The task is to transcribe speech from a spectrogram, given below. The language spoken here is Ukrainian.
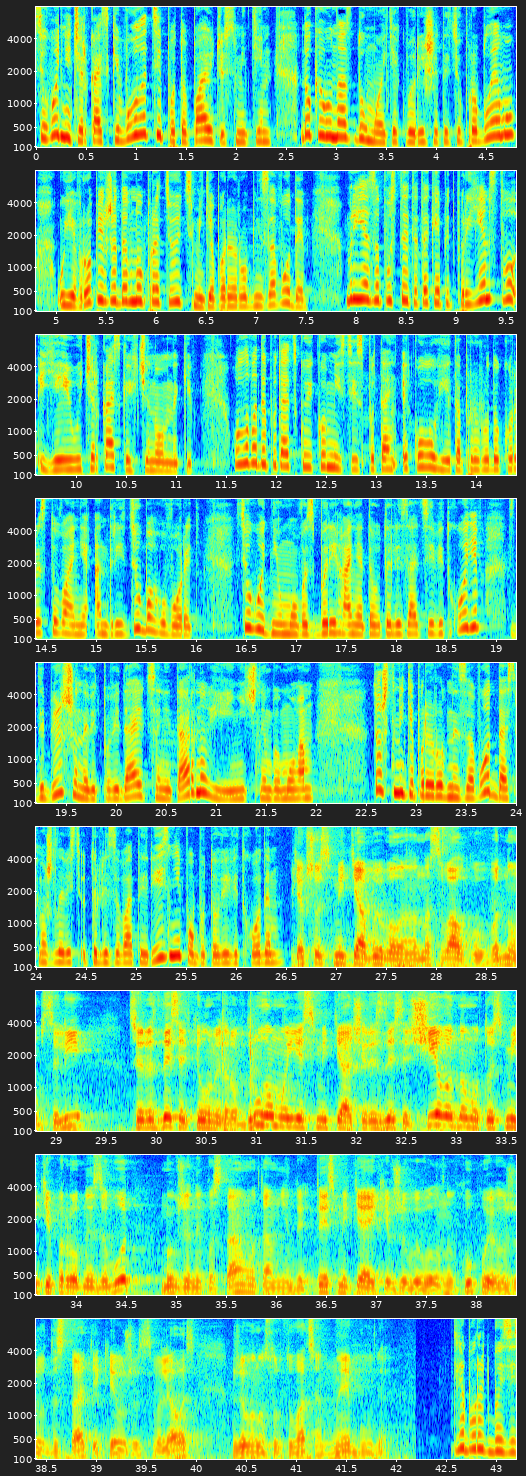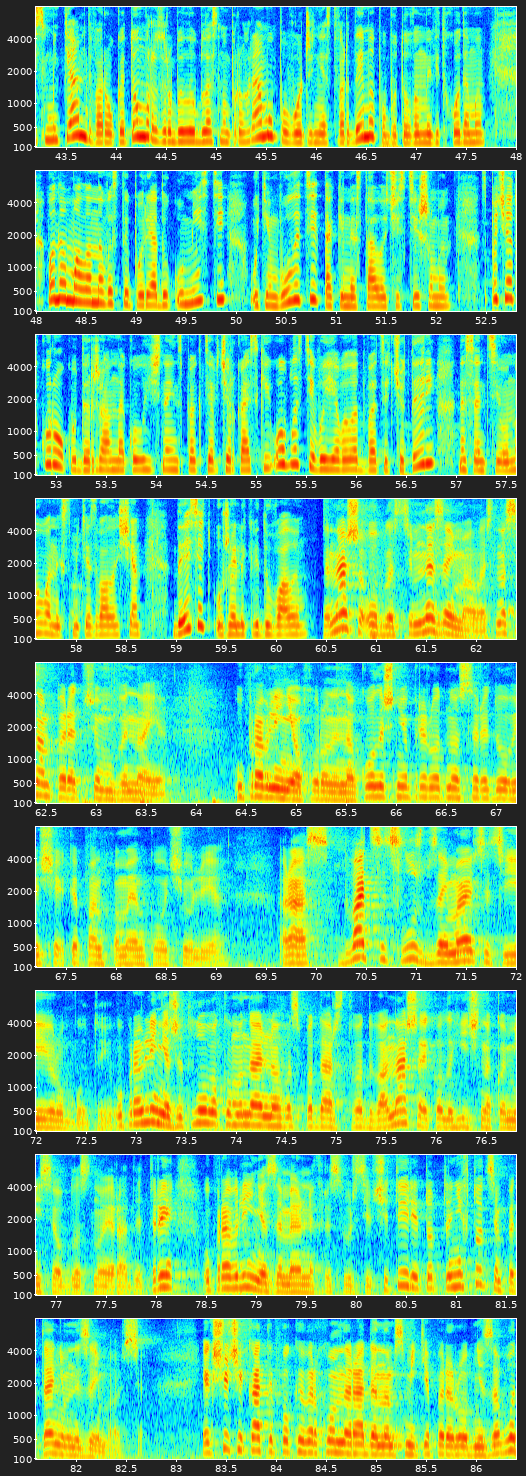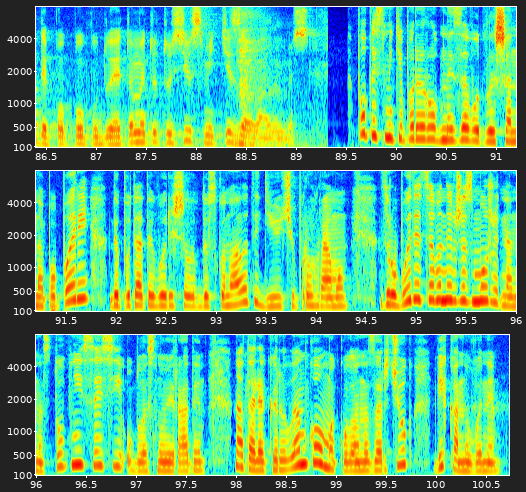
Сьогодні черкаські вулиці потопають у смітті. Доки у нас думають, як вирішити цю проблему, у Європі вже давно працюють сміттєпереробні заводи. Мрія запустити таке підприємство є і у черкаських чиновників. Голова депутатської комісії з питань екології та природокористування Андрій Дзюба говорить, сьогодні умови зберігання та утилізації відходів здебільшого не відповідають санітарно-гігієнічним вимогам. Тож сміттєпереробний завод дасть можливість утилізувати різні побутові відходи. Якщо сміття вивалено на свалку в одному селі, через 10 кілометрів в другому є сміття, через 10 ще в одному, то сміттєпереробний завод ми вже не поставимо там ніде. Те сміття, яке вже вивелено в купу, його вже достать, яке вже свалялось, вже воно сортуватися не буде. Для боротьби зі сміттям два роки тому розробили обласну програму поводження з твердими побутовими відходами. Вона мала навести порядок у місті, утім вулиці так і не стали чистішими. З початку року Державна екологічна інспекція в Черкаській області виявила 24 несанкціонованих сміттєзвалища. 10 уже ліквідували. Наша область цим не займалась. Насамперед в цьому вина є управління охорони навколишнього природного середовища, яке пан Хоменко очолює. Раз. 20 служб займаються цією роботою. Управління житлово-комунального господарства 2, наша екологічна комісія обласної ради 3, управління земельних ресурсів 4, тобто ніхто цим питанням не займався. Якщо чекати, поки Верховна Рада нам сміттєпереробні заводи побудує, то ми тут усі в смітті завалимось. Поки сміттєпереробний завод лише на папері, депутати вирішили вдосконалити діючу програму. Зробити це вони вже зможуть на наступній сесії обласної ради. Наталя Кириленко, Микола Назарчук, Віка Новини.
